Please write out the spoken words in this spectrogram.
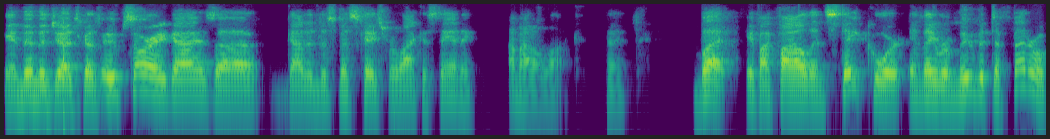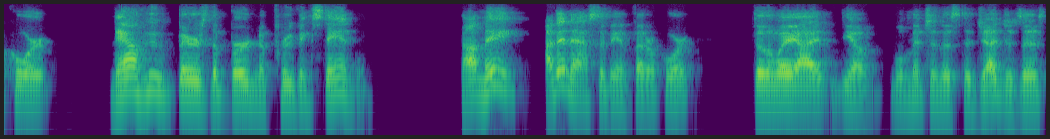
and then the judge goes, "Oops, sorry guys, uh, got to dismiss case for lack of standing." I'm out of luck. Okay, but if I file in state court and they remove it to federal court, now who bears the burden of proving standing? Not me. I didn't ask to be in federal court. So the way I, you know, will mention this to judges is,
